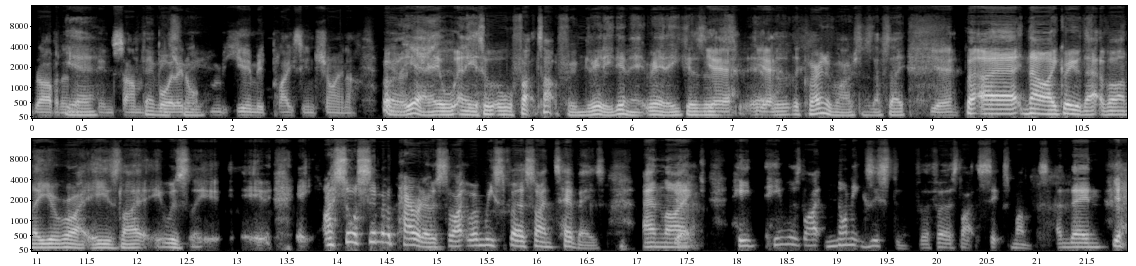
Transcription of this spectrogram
rather than Yeah, in some boiling hot, humid place in China. Well, yeah, it all, and it's all, all fucked up for him, really, didn't it? Really, because of Yeah, uh, yeah. The, the coronavirus and stuff. So, yeah, but uh, no, I agree with that, Ivana. You're right. He's like, it was. It, it, I saw similar parallels to like when we first signed Tevez, and like he he was like non-existent for the first like six months, and then Yeah.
